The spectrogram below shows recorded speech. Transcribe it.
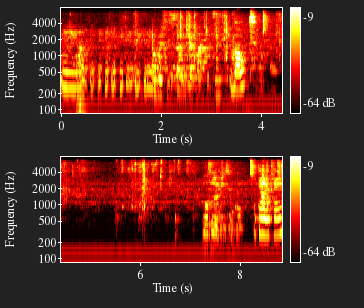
Mm, mm, mm. Boat. Włożyłem się synku. Okej, okej.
